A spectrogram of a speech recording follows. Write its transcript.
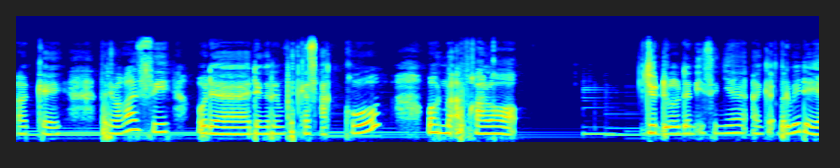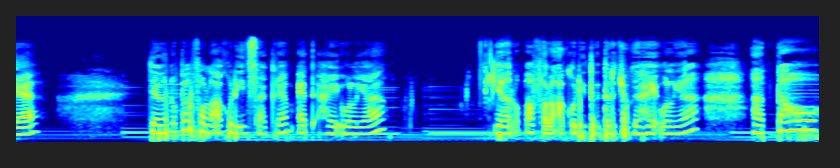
oke okay. terima kasih udah dengerin podcast aku mohon maaf kalau judul dan isinya agak berbeda ya Jangan lupa follow aku di Instagram @hayulia. Jangan lupa follow aku di Twitter juga hayulia atau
